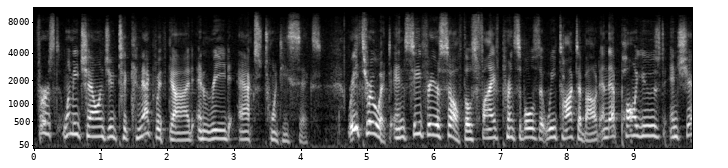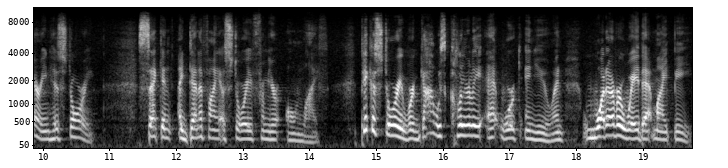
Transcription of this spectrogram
First, let me challenge you to connect with God and read Acts 26. Read through it and see for yourself those five principles that we talked about and that Paul used in sharing his story. Second, identify a story from your own life. Pick a story where God was clearly at work in you and whatever way that might be.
